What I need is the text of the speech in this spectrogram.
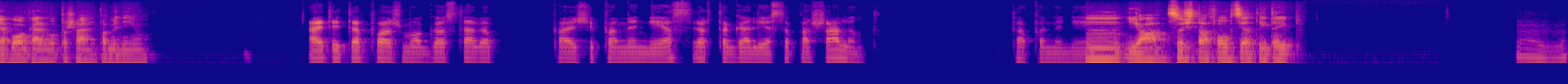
nebuvo galima pašalinti paminėjimų. Ai, tai tepo žmogus tave, pažiūrėjau, paminės ir tu galėsi pašalinti tą paminėjimą. Mm, jo, su šita funkcija tai taip. Mm.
